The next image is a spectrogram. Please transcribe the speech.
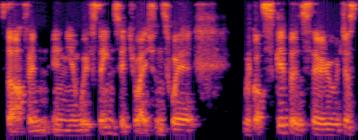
stuff. And, and you know, we've seen situations where we've got skippers who are just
